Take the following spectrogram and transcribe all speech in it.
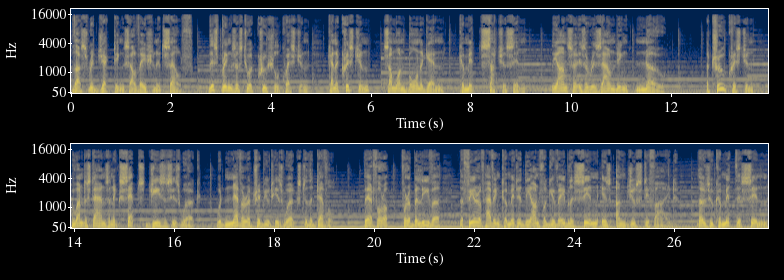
thus rejecting salvation itself. This brings us to a crucial question. Can a Christian, someone born again, commit such a sin? The answer is a resounding no. A true Christian who understands and accepts Jesus' work would never attribute his works to the devil. Therefore, for a believer, the fear of having committed the unforgivable sin is unjustified. Those who commit this sin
